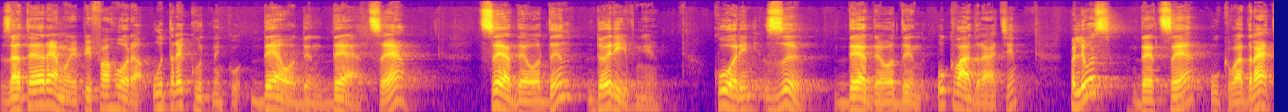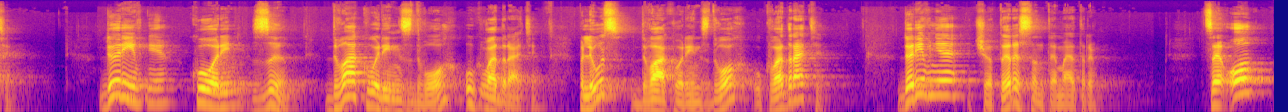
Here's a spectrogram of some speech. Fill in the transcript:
За теоремою Піфагора у трикутнику D1DC CD1 дорівнює корінь з DD1 у квадраті плюс DC у квадраті. Дорівнює корінь з 2 корінь з 2 у квадраті плюс 2 корінь з 2 у квадраті. Дорівнює 4 см. СО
